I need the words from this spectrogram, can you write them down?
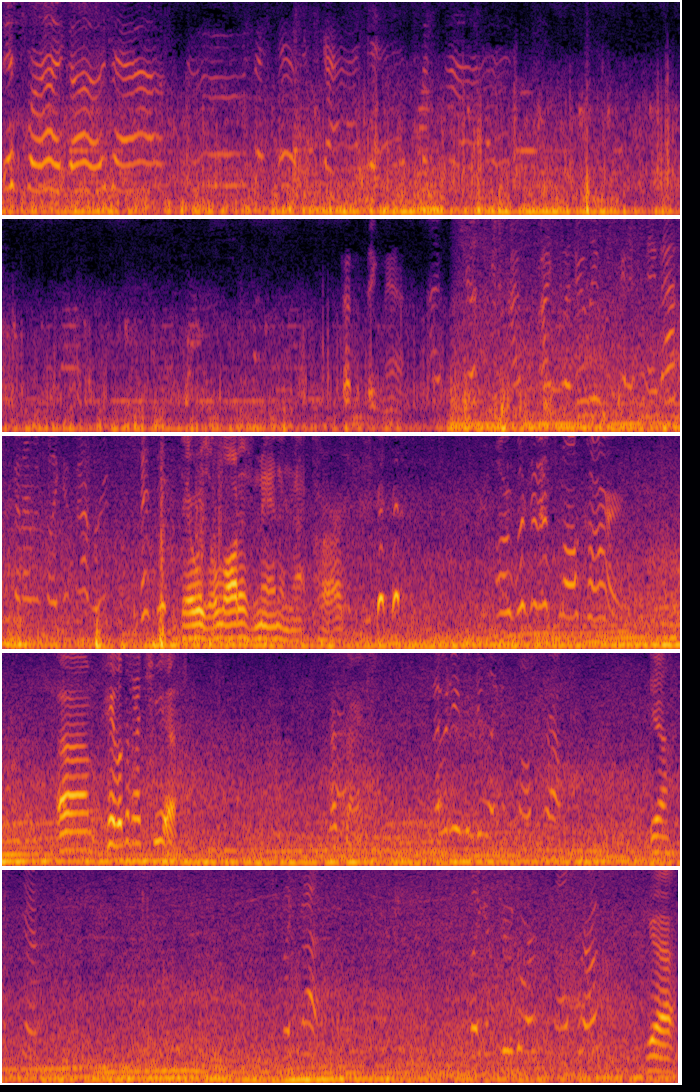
This one goes out to the Erica, yes, That's a big man. I was just gonna, I, I literally was gonna say that, but then I was like, is that rude to say? There was a lot of men in that car. or was it a small car? Um, hey, look at that Kia. That's nice. I would even do like a small truck. Yeah. Yeah. Like that. Like a two door small truck. Yeah.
